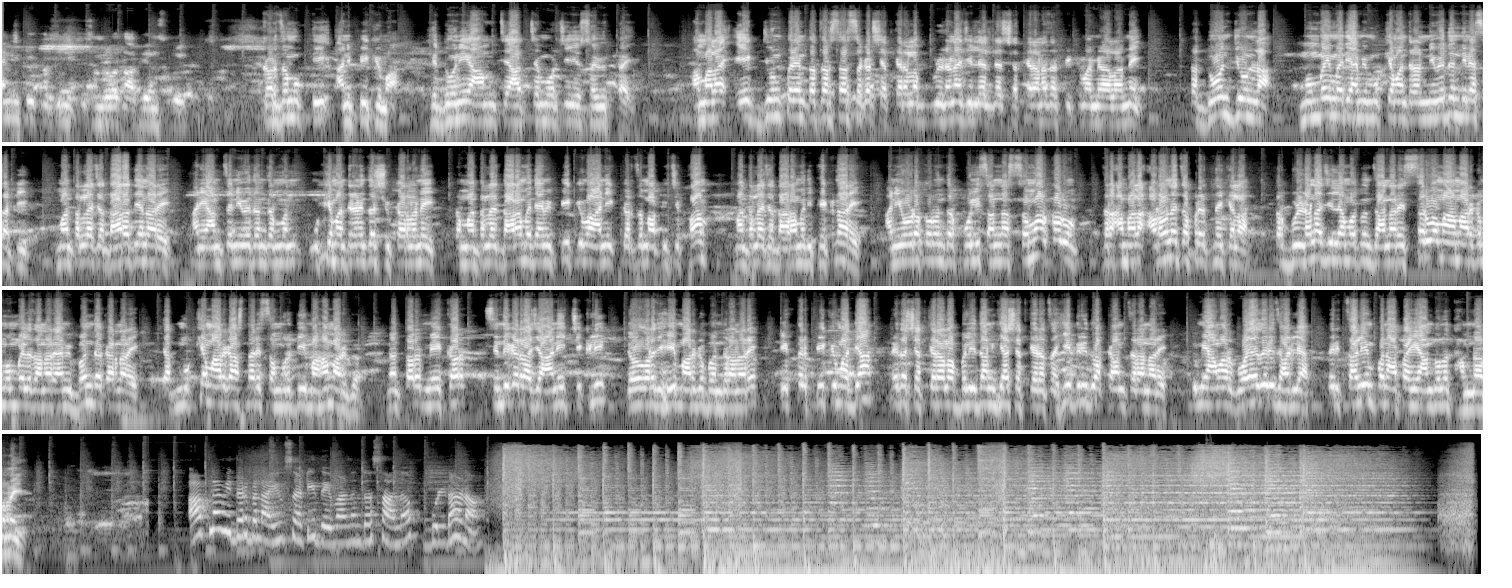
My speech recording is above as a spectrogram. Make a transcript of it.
काय नेमकं कर्जमुक्ती संदर्भात अभियान सुरू आहे? कर्जमुक्ती आणि पीक विमा हे दोन्ही आमचे आजच्या मोर्चे संयुक्त आहे आम्हाला एक जून पर्यंत जर सरसकट शेतकऱ्याला बुलढाणा जिल्ह्यातल्या शेतकऱ्यांना जर पीक विमा मिळाला नाही तर दोन जूनला मुंबईमध्ये आम्ही मुख्यमंत्र्यांना निवेदन देण्यासाठी मंत्रालयाच्या दारात येणार आहे. आणि आमचं निवेदन जर मन- मुख्यमंत्र्यांनी जर स्वीकारलं नाही तर मंत्रालयाच्या दारामध्ये आम्ही पीक विमा आणि कर्जमाफीचे फॉर्म मंत्रालयाच्या दारामध्ये फेकणार आहे. आणि एवढं करून जर पोलिसांना समोर करून जर आम्हाला अडवण्याचा प्रयत्न केला तर बुलढाणा जिल्ह्यामधून जाणारे सर्व महामार्ग मुंबईला जाणारे आम्ही बंद करणार आहे. त्यात मुख्य मार्ग असणारे समृद्धी महामार्ग नंतर मेकर सिंदखेड राजा आणि चिखली देवळगाव हे मार्ग बंद राहणार आहे. एकतर पीक विमा द्या नाही तर शेतकऱ्याला बलिदान घ्या शेतकऱ्याचं हे ब्रीद वाक्य आमचं राहणार आहे. तुम्ही आम्हाला गोळ्या जरी झाडल्या तरी चालेल पण आता हे आंदोलन थांबणार नाही. आपल्या विदर्भ लाईव्हसाठी देवानंद सानप बुलढाणा.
